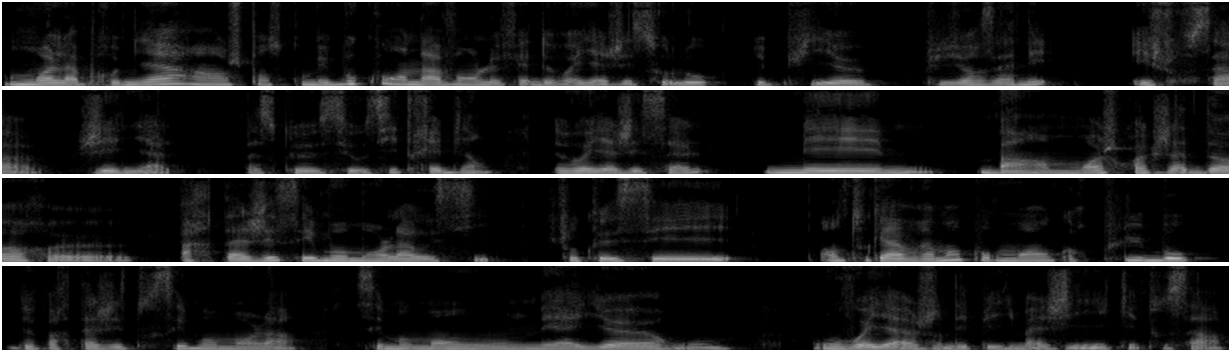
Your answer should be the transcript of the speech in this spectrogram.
moi, la première, hein, je pense qu'on met beaucoup en avant le fait de voyager solo depuis euh, plusieurs années. Et je trouve ça génial parce que c'est aussi très bien de voyager seul. Mais ben moi, je crois que j'adore euh, partager ces moments-là aussi. Je trouve que c'est, en tout cas, vraiment pour moi encore plus beau de partager tous ces moments-là, ces moments où on est ailleurs, où on, voyage dans des pays magiques et tout ça.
